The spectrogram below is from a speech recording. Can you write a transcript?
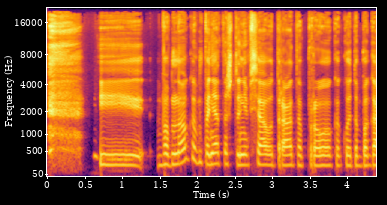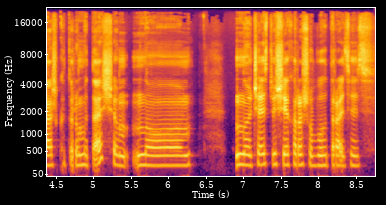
И во многом понятно, что не вся утрата про какой-то багаж, который мы тащим, но но часть вещей хорошо бы утратить,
